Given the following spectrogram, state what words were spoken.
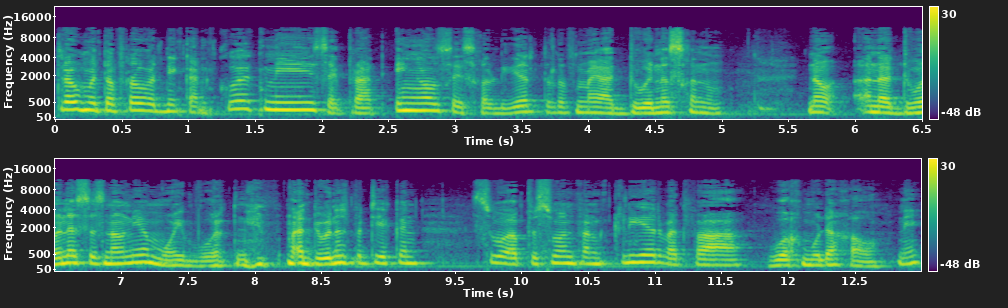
trou met 'n vrou wat nie kan kook nie. Sy praat Engels, sy's geleerd. Hulle het my Adonis genoem. Nou, 'n Adonis is nou nie 'n mooi woord nie. Adonis beteken so 'n persoon van kleur wat vir hoogmoedig hou, nê?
